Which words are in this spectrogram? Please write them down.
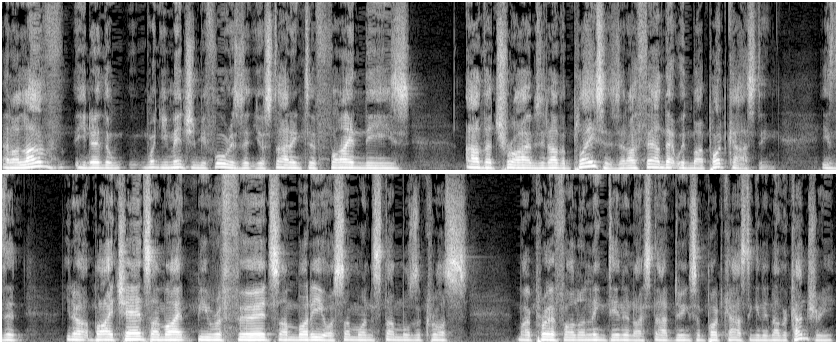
and I love you know the what you mentioned before is that you're starting to find these other tribes in other places, and I found that with my podcasting, is that you know by chance I might be referred somebody or someone stumbles across my profile on LinkedIn and I start doing some podcasting in another country,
